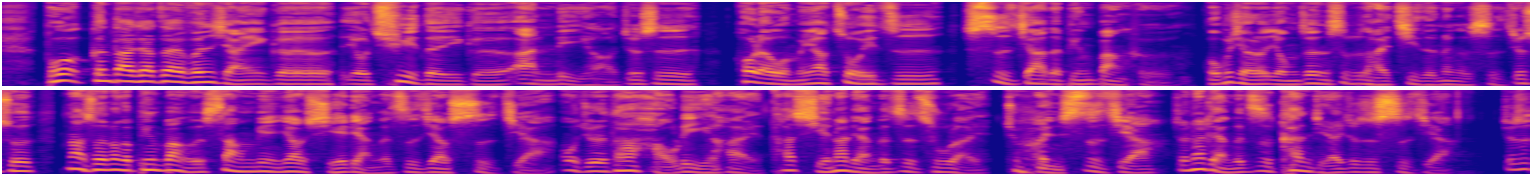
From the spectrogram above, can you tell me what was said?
不过跟大家再分享一个有趣的一个案例哈，就是。后来我们要做一支世家的冰棒盒，我不晓得永正是不是还记得那个事，就是说那时候那个冰棒盒上面要写两个字叫世家，我觉得他好厉害，他写那两个字出来就很世家，就那两个字看起来就是世家，就是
